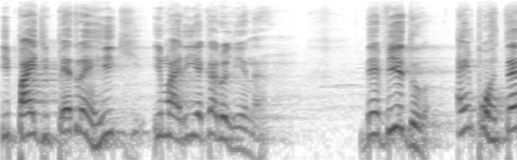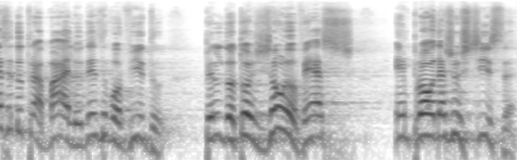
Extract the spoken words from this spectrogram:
e pai de Pedro Henrique e Maria Carolina. Devido à importância do trabalho desenvolvido pelo Dr. João Elvésio em prol da justiça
